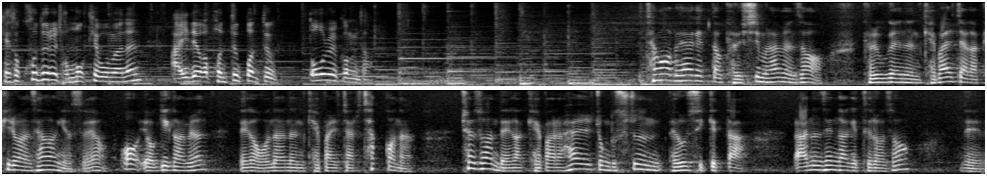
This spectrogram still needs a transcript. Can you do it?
계속 코드를 접목해 보면 은 아이디어가 번뜩번뜩 떠오를 겁니다. 창업을 해야겠다고 결심을 하면서 결국에는 개발자가 필요한 상황이었어요. 어 여기 가면 내가 원하는 개발자를 찾거나 최소한 내가 개발을 할 정도 수준은 배울 수 있겠다라는 생각이 들어서 네,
